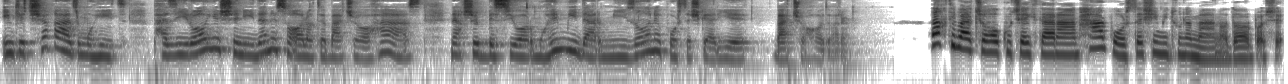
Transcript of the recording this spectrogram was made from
اینکه چقدر محیط پذیرای شنیدن سوالات بچه ها هست نقش بسیار مهمی در میزان پرسشگری بچه ها داره. وقتی بچه ها کوچکترن هر پرسشی می‌تونه معنادار باشه.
